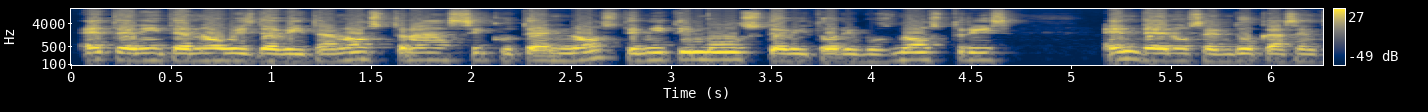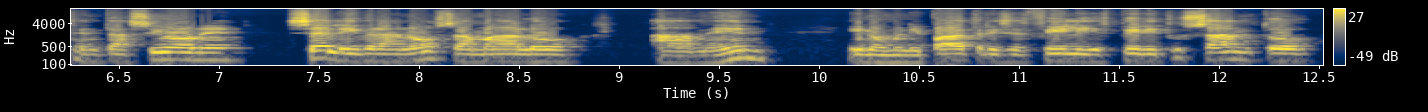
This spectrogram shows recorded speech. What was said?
et tenite nobis de vita nostra, sicut et nos dimitimus de vitoribus nostris, en enducas en tentatione, se libranos a malo. Amén. In nomine Patris et Filii Spiritus Santo.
